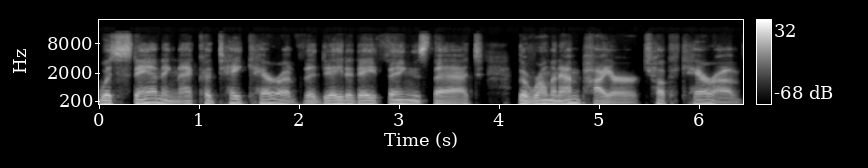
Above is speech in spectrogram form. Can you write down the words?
was standing that could take care of the day-to-day things that the roman empire took care of.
